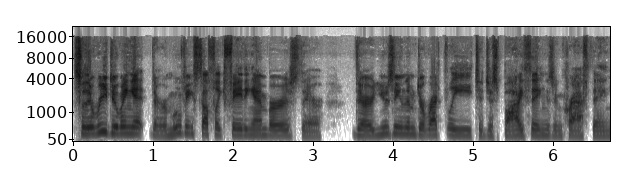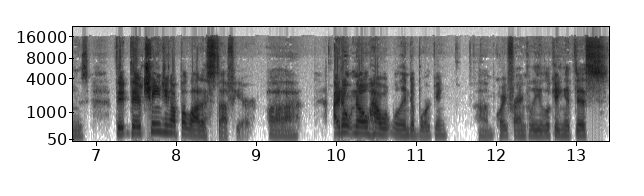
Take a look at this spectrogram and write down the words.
so they're redoing it. They're removing stuff like fading embers. They're they're using them directly to just buy things and craft things. They're, they're changing up a lot of stuff here. Uh, I don't know how it will end up working. Um, quite frankly, looking at this,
